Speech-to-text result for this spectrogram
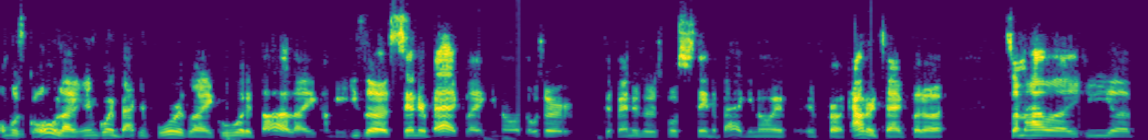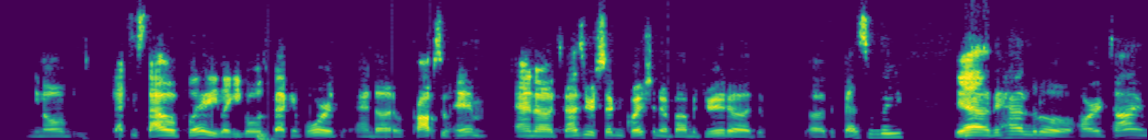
almost goal, like him going back and forth. Like who would have thought? Like I mean, he's a center back. Like you know, those are defenders are supposed to stay in the back, you know, if, if for a counterattack. But uh, somehow he, uh, you know, that's his style of play. Like he goes back and forth, and uh, props to him. And uh, to answer your second question about Madrid uh, de- uh, defensively, yeah, they had a little hard time,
